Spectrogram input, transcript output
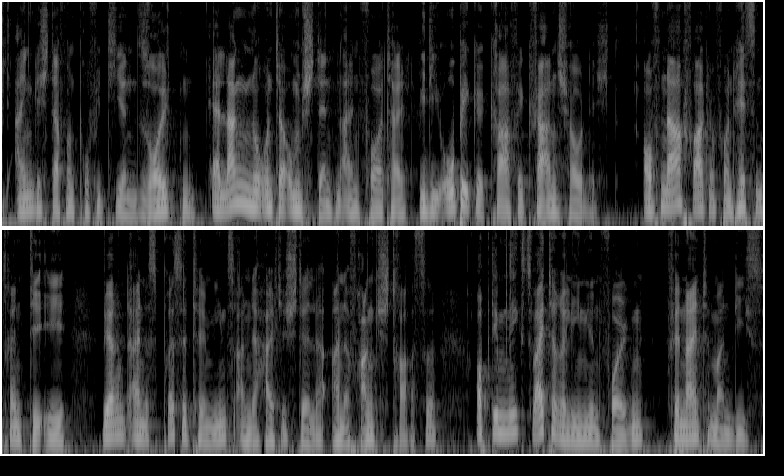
die eigentlich davon profitieren sollten, erlangen nur unter Umständen einen Vorteil, wie die obige Grafik veranschaulicht. Auf Nachfrage von hessentrend.de während eines Pressetermins an der Haltestelle Anne-Frank-Straße ob demnächst weitere Linien folgen, verneinte man dies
